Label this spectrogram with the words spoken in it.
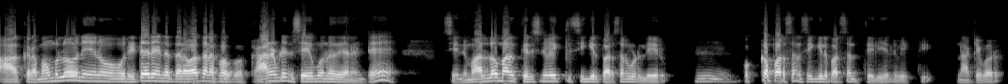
ఆ క్రమంలో నేను రిటైర్ అయిన తర్వాత నాకు ఒక కాన్ఫిడెన్స్ ఏమున్నది అని అంటే సినిమాల్లో మనకు తెలిసిన వ్యక్తి సింగిల్ పర్సన్ కూడా లేరు. ఒక్క పర్సన్ సింగిల్ పర్సన్ తెలియని వ్యక్తి నాకెవరు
